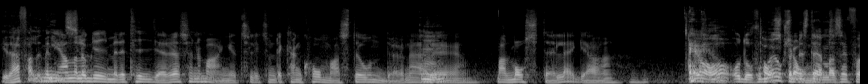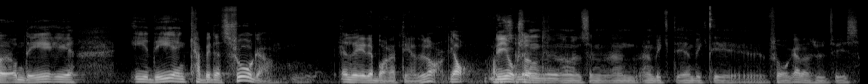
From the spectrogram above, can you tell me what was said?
I det här fallet Men i analogi med det tidigare resonemanget så liksom det kan komma stunder när mm. det, man måste lägga Ja, och då får man också bestämma sig för om det är, är det en kabinettsfråga eller är det bara ett nederlag? Ja, det är också en, en, en, viktig, en viktig fråga naturligtvis.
